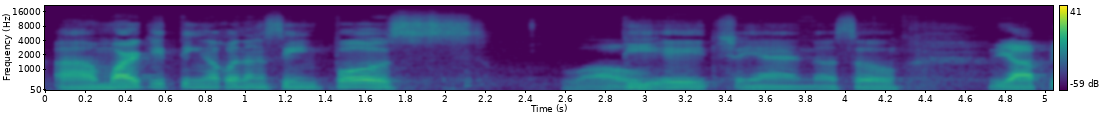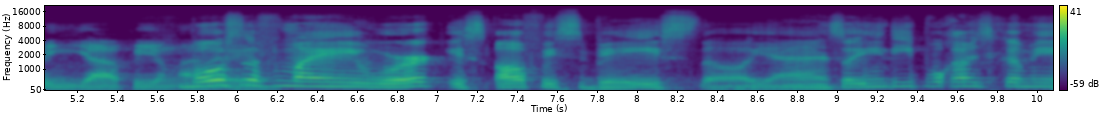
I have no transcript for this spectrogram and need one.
ah, marketing ako ng St. Paul's Wow. PH. Ayan, no? So, Yapping-yappy yung most ano of eh. my work is office-based. O, yan. So, hindi po kami, kami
